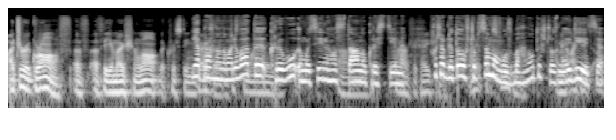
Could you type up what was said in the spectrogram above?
I drew a graph of, of the emotional arc that Christine Я прагну намалювати криву емоційного um, стану Кристіни, хоча б для того, щоб самому збагнути, що з нею діється.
